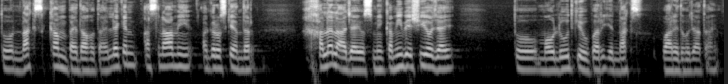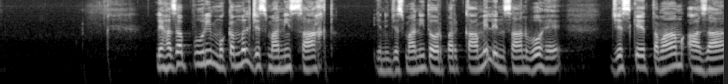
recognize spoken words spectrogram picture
تو نقص کم پیدا ہوتا ہے، لیکن اسنا میں اگر اس کے اندر خلل آ جائے، اس میں کمی بیشی ہو جائے تو مولود کے اوپر یہ نقص وارد ہو جاتا ہے۔ لہٰذا پوری مکمل جسمانی ساخت یعنی جسمانی طور پر کامل انسان وہ ہے جس کے تمام اعضاء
